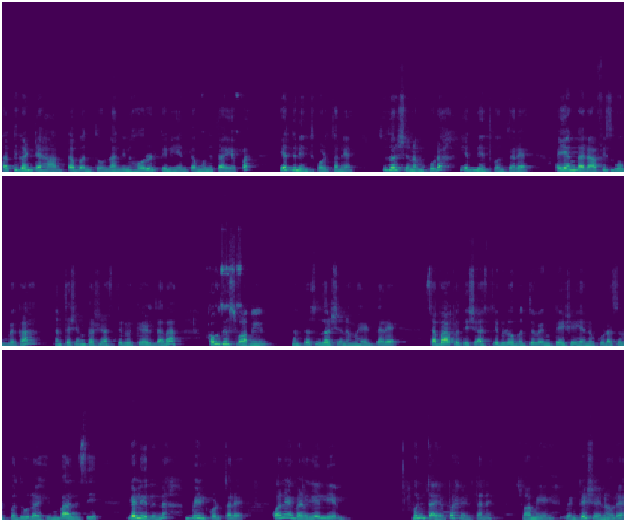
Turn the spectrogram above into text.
ಹತ್ತು ಗಂಟೆ ಆಗ್ತಾ ಬಂತು. ನಾನಿನ್ನು ಹೊರಡ್ತೀನಿ ಅಂತ ಮುನಿತಾಯಪ್ಪ ಎದ್ದು ನಿಂತ್ಕೊಳ್ತಾನೆ. ಸುದರ್ಶನಂ ಕೂಡ ಎದ್ದು ನಿಂತ್ಕೊತಾರೆ. ಅಯ್ಯಂಗಾರ ಆಫೀಸ್ಗೆ ಹೋಗ್ಬೇಕಾ ಅಂತ ಶಂಕರ ಶಾಸ್ತ್ರಿಗಳು ಕೇಳಿದಾಗ ಹೌದು ಸ್ವಾಮಿ, ಅಂತ ಸುದರ್ಶನಮ್ಮ ಹೇಳ್ತಾರೆ. ಸಭಾಪತಿ ಶಾಸ್ತ್ರಿಗಳು ಮತ್ತು ವೆಂಕಟೇಶಯ್ಯನು ಕೂಡ ಸ್ವಲ್ಪ ದೂರ ಹಿಂಬಾಲಿಸಿ ಗೆಳೆಯರನ್ನು ಬೀಳ್ಕೊಡ್ತಾರೆ. ಕೊನೆ ಗಳಿಗೆಯಲ್ಲಿ ಮುಂತಾಯಪ್ಪ ಹೇಳ್ತಾನೆ, ಸ್ವಾಮಿ ವೆಂಕಟೇಶಯ್ಯನವರೇ,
